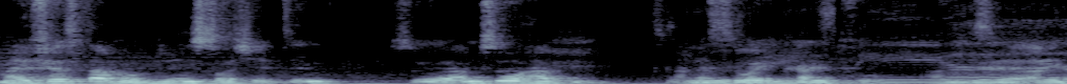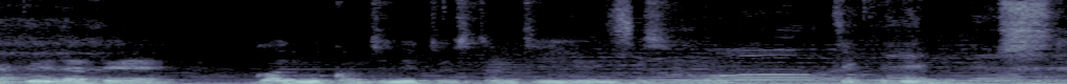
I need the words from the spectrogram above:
my first time of doing such a thing, so I'm so happy and I'm So very grateful. And uh, I pray that uh, God will continue to strengthen you in this your work. Thank you very much.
